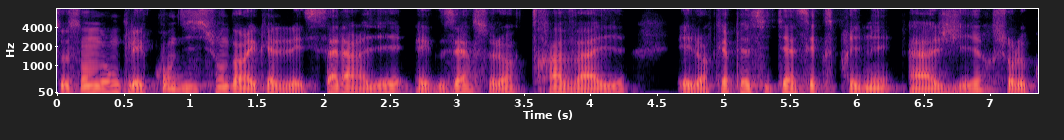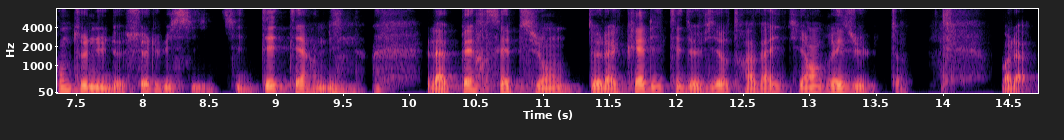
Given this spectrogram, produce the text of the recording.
ce sont donc les conditions dans lesquelles les salariés exercent leur travail et leur capacité à s'exprimer, à agir sur le contenu de celui-ci qui détermine la perception de la qualité de vie au travail qui en résulte. Voilà,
